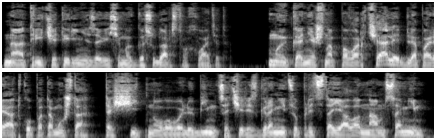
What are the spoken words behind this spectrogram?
На 3-4 независимых государства хватит. Мы, конечно, поворчали для порядку, потому что тащить нового любимца через границу предстояло нам самим.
